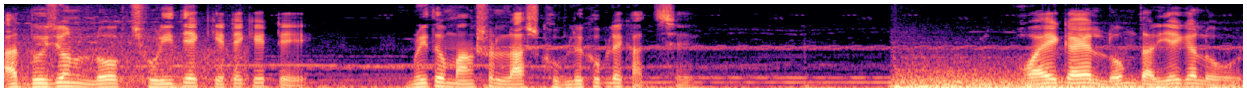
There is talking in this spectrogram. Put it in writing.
আর দুইজন লোক ছুরি দিয়ে কেটে কেটে মৃত মাংসর লাশ খুবলে খুবলে খাচ্ছে। ভয়ে গায়ের লোম দাঁড়িয়ে গেল ওর।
